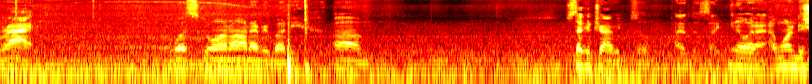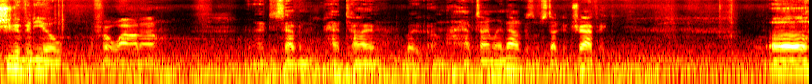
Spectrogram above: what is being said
right. What's going on, everybody? Um, stuck in traffic, so I was like, you know what? I, I wanted to shoot a video for a while now, and I just haven't had time. But I have time right now because I'm stuck in traffic. Uh,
